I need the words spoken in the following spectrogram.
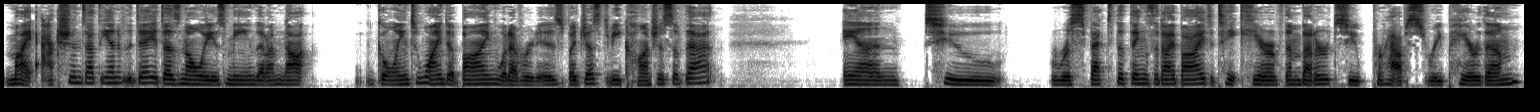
my actions at the end of the day. It doesn't always mean that I'm not going to wind up buying whatever it is, but just to be conscious of that and to respect the things that I buy, to take care of them better, to perhaps repair them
